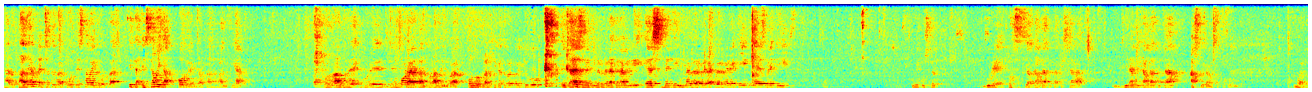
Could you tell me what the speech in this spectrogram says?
Claro, taldean pentsatu behar dut eztabaida dut behar. Eta eztabaida horrek dauka garrantzia. Orduan gure, gure denbora eta antolamenduak ondo planifikatu beharko ditugu, eta ez beti berberak erabili, ez beti ume berberak berberekin, ez beti... Nik uste gure posizioak aldatuta pizka bat, dinamika aldatuta asko irabaztuko gure. Bueno,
